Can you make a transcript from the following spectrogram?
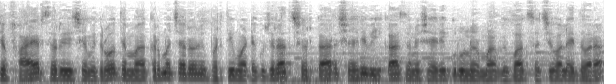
જે ફાયર સર્વિસ છે મિત્રો, તેમાં કર્મચારીઓની ભરતી માટે ગુજરાત સરકાર, શહેરી વિકાસ અને શહેરી ગૃહનિર્માણ વિભાગ સચિવાલય દ્વારા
